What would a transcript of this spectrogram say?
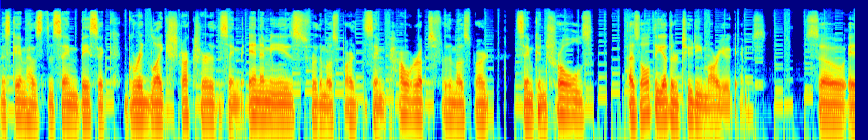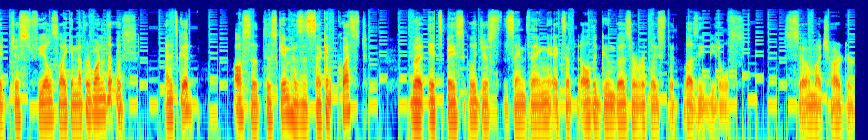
This game has the same basic grid like structure, the same enemies for the most part, the same power ups for the most part, same controls as all the other 2D Mario games. So it just feels like another one of those, and it's good. Also, this game has a second quest, but it's basically just the same thing, except all the Goombas are replaced with Buzzy Beetles. So much harder,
